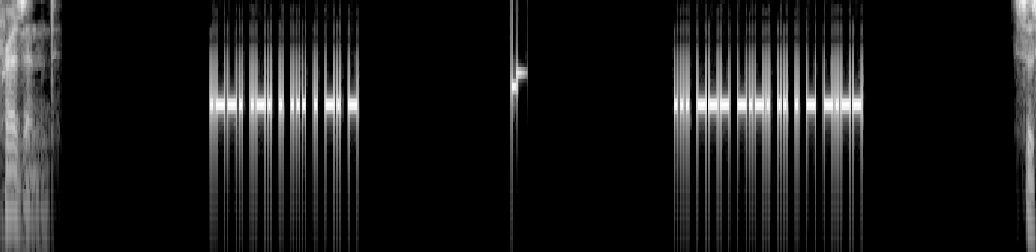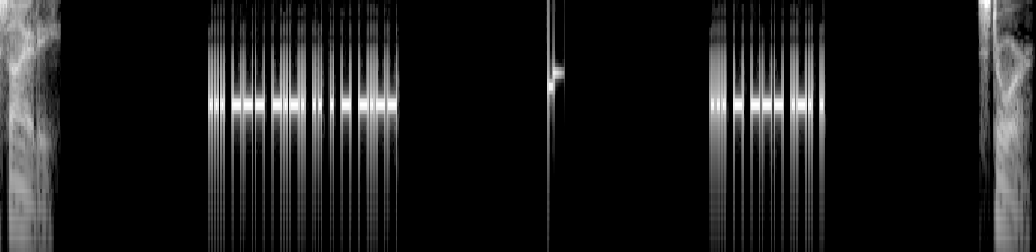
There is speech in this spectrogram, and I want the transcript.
Present. Society. Store.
